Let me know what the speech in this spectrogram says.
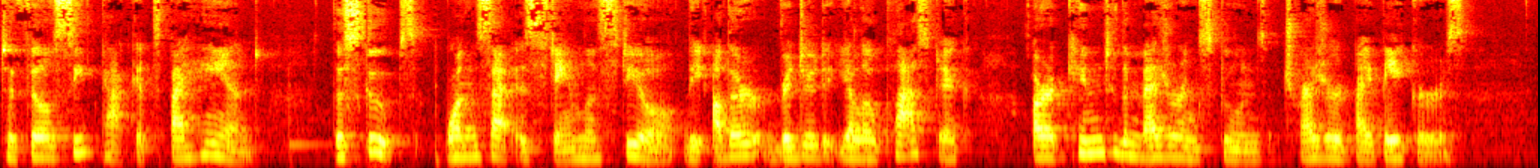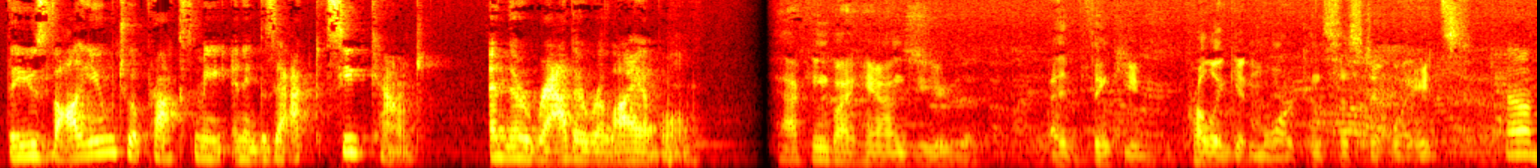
to fill seed packets by hand. The scoops, one set is stainless steel, the other rigid yellow plastic, are akin to the measuring spoons treasured by bakers. They use volume to approximate an exact seed count, and they're rather reliable. Packing by hand, you, I think you'd probably get more consistent weights. Oh.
